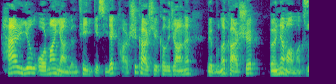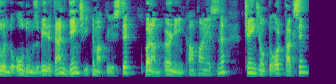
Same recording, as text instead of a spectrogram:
her yıl orman yangını tehlikesiyle karşı karşıya kalacağını ve buna karşı önlem almak zorunda olduğumuzu belirten genç iklim aktivisti Baran Örneğin kampanyasını Change.org Taksim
